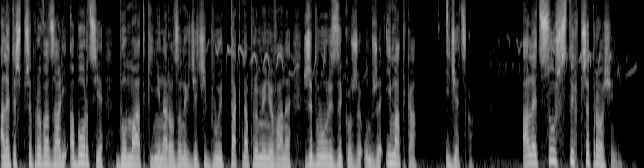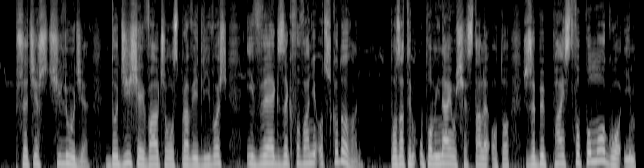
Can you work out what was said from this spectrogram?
ale też przeprowadzali aborcje, bo matki nienarodzonych dzieci były tak napromieniowane, że było ryzyko, że umrze i matka, i dziecko. Ale cóż z tych przeprosin? Przecież ci ludzie do dzisiaj walczą o sprawiedliwość i wyegzekwowanie odszkodowań. Poza tym upominają się stale o to, żeby państwo pomogło im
